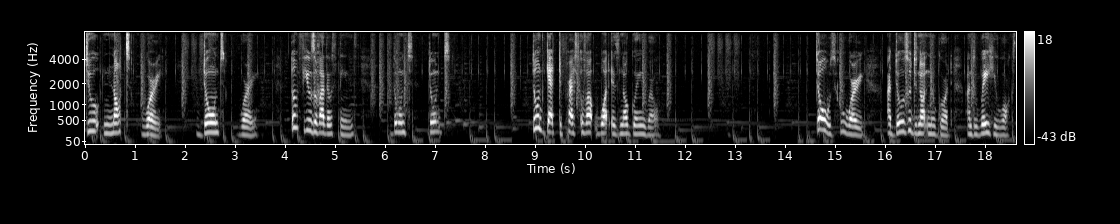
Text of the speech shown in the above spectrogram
do not worry. Don't worry. Don't fuse over those things. Don't, don't, don't get depressed over what is not going well. Those who worry are those who do not know God and the way He works.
